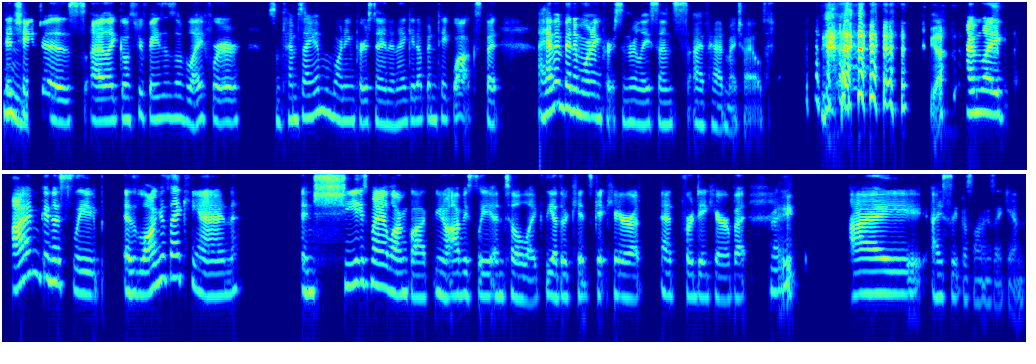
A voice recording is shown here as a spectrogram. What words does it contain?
It Mm. changes. I like go through phases of life where sometimes I am a morning person and I get up and take walks, but I haven't been a morning person really since I've had my child. yeah. I'm like, I'm gonna sleep as long as I can. And she's my alarm clock, you know, obviously until like the other kids get here at, at for daycare, but Right. I I sleep as long as I can.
